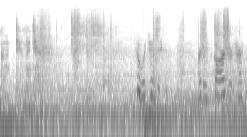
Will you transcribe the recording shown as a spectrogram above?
God damn it. So which is it? Are they scars or trespassers?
